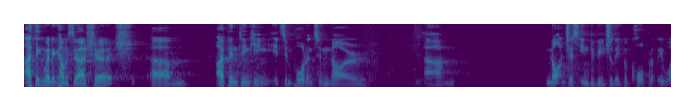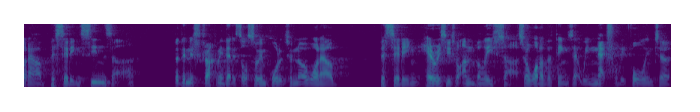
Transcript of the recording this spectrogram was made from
I think when it comes to our church, um, I've been thinking it's important to know um, not just individually but corporately what our besetting sins are. But then it struck me that it's also important to know what our besetting heresies or unbeliefs are. So, what are the things that we naturally fall into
